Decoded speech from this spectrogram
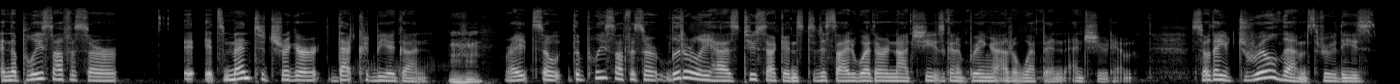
And the police officer, it, it's meant to trigger that could be a gun, Mm-hmm. right? So the police officer literally has two seconds to decide whether or not she is going to bring out a weapon and shoot him. So they drill them through these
